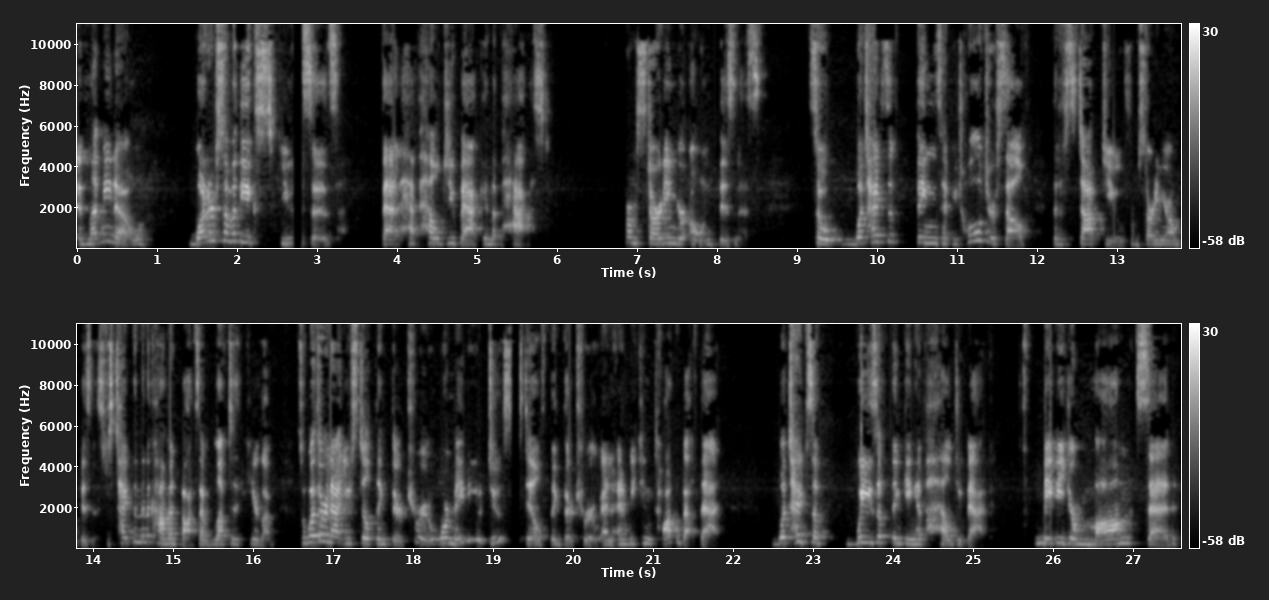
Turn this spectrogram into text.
and let me know what are some of the excuses that have held you back in the past from starting your own business. So, what types of things have you told yourself that have stopped you from starting your own business? Just type them in the comment box. I would love to hear them. So, whether or not you still think they're true, or maybe you do still think they're true, and, and we can talk about that. What types of ways of thinking have held you back? Maybe your mom said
